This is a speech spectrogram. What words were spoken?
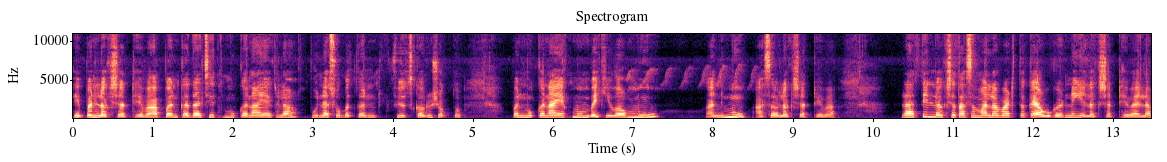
हे पण लक्षात ठेवा. आपण कदाचित मुकनायकला पुण्यासोबत कन्फ्यूज करू शकतो. पण मुकनायक मुंबई किंवा मू आणि मू असं लक्षात ठेवा. राहतील लक्षात असं मला वाटतं काय अवघड नाही आहे लक्षात ठेवायला.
